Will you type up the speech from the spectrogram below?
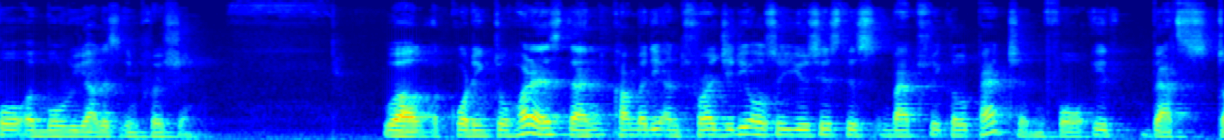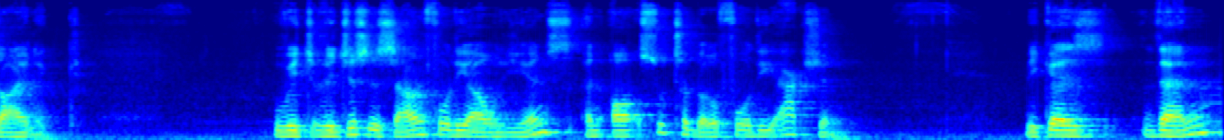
for a more realist impression. Well, according to Horace, then comedy and tragedy also uses this metrical pattern for its best styling which reduces sound for the audience and are suitable for the action. Because then,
